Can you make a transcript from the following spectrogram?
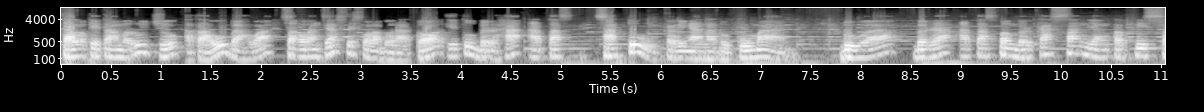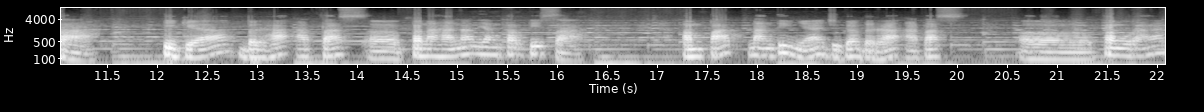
Kalau kita merujuk, tahu bahwa seorang justice kolaborator itu berhak atas satu keringanan hukuman, dua berhak atas pemberkasan yang terpisah, tiga berhak atas e, penahanan yang terpisah, empat nantinya juga berhak atas e, pengurangan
